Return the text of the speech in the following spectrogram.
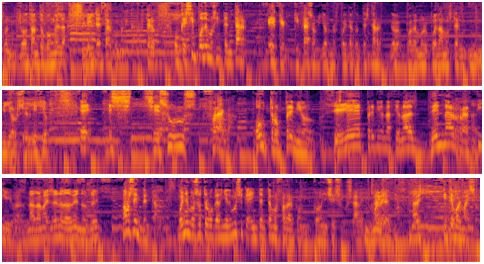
bueno, pues, o tanto con ela sí. e intentar comunicarnos, pero o que sí podemos intentar é eh, que quizás o mellor nos poida contestar eh, podemos podamos ter mellor servicio. Eh, Xesús Fraga outro premio, sí. este Premio Nacional de Narrativa. Aquí, nada máis e nada menos, eh? Vamos a intentalo. Poñemos outro bocadiño de música e intentamos falar con, con Xesús. A ver, Muy a ver, bien. a ver, si temos máis son.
